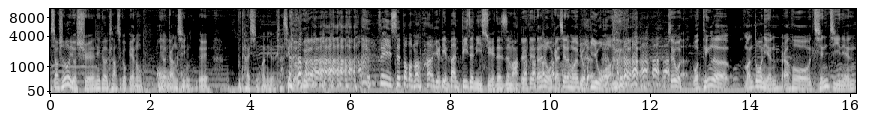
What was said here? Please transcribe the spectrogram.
小时候有学那个 classical piano，那个哦钢琴，对。不太喜欢那个 classical，所以是爸爸妈妈有点半逼着你学的是吗？对对，但是我感谢他们有逼我，所以我我听了蛮多年，然后前几年，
